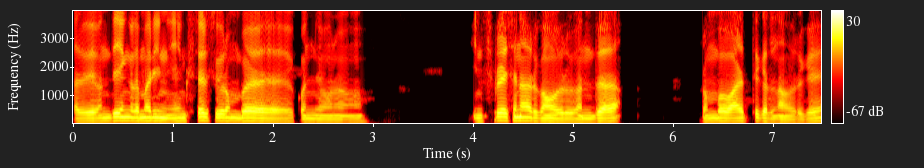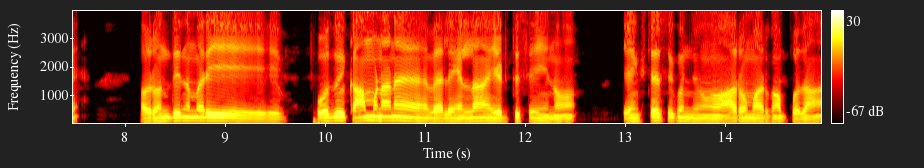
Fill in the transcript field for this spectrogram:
அது வந்து எங்களை மாதிரி யங்ஸ்டர்ஸுக்கு ரொம்ப கொஞ்சம் இன்ஸ்பிரேஷனாக இருக்கும். அவர் வந்தால் ரொம்ப வாழ்த்துக்கள்ண்ணா அவருக்கு. அவர் வந்து இந்த மாதிரி பொது காமனான வேலையெல்லாம் எடுத்து செய்யணும். யங்ஸ்டர்ஸுக்கு கொஞ்சம் ஆர்வமாக இருக்கும் அப்போ தான்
